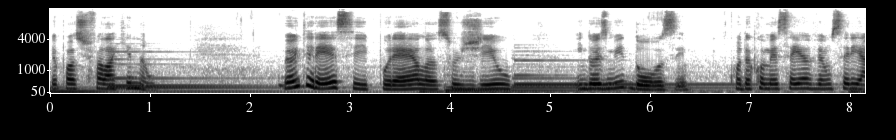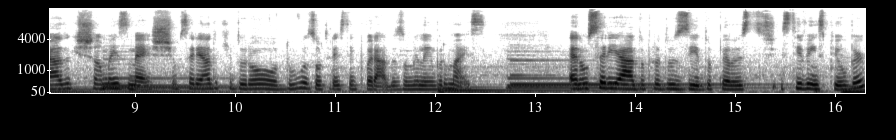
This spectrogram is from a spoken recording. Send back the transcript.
Eu posso te falar que não. Meu interesse por ela surgiu em 2012, quando eu comecei a ver um seriado que chama Smash, um seriado que durou duas ou três temporadas, não me lembro mais. Era um seriado produzido pelo Steven Spielberg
